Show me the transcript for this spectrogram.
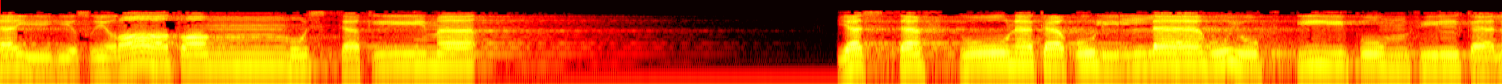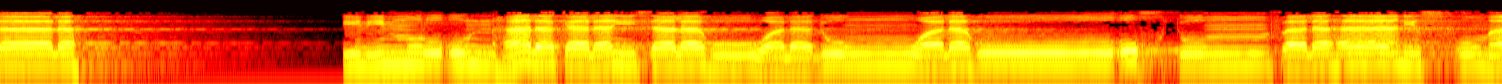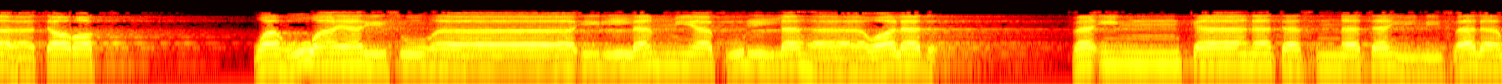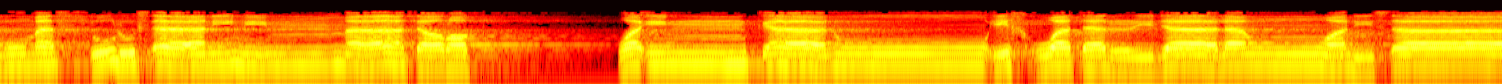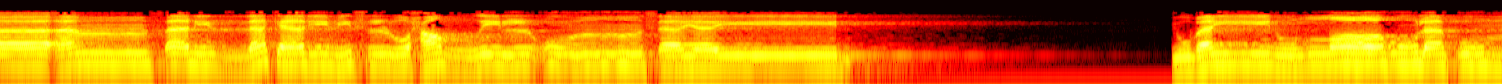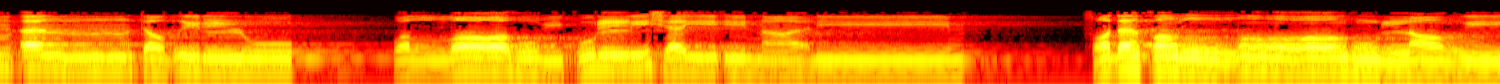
إليه صراطا مستقيما. يستفتونك قل الله يفتيكم في الكلالة. إن امرؤ هلك ليس له ولد وله أخت. فلها نصف ما ترك وهو يرثها إن لم يكن لها ولد فإن كانت اثنتين فلهما الثلثان مما ترك وإن كانوا إخوة رجالا ونساء فللذكر مثل حظ الأنثيين يبين الله لكم أن تضلوا والله شيء عليم. صدق الله العظيم.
